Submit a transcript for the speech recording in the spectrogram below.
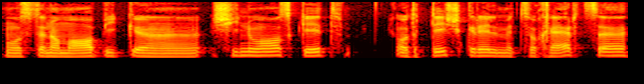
wo es dann am Abend äh, Chinoise gibt oder Tischgrill mit so Kerzen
